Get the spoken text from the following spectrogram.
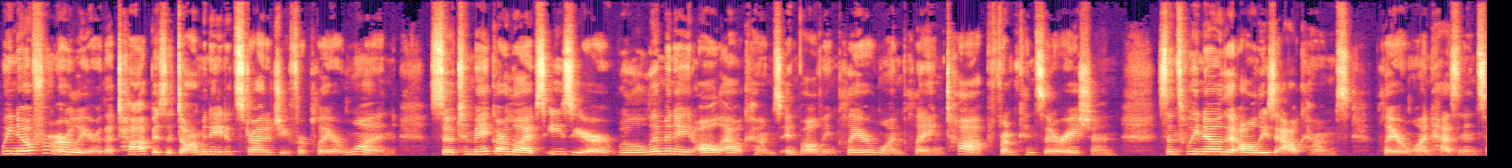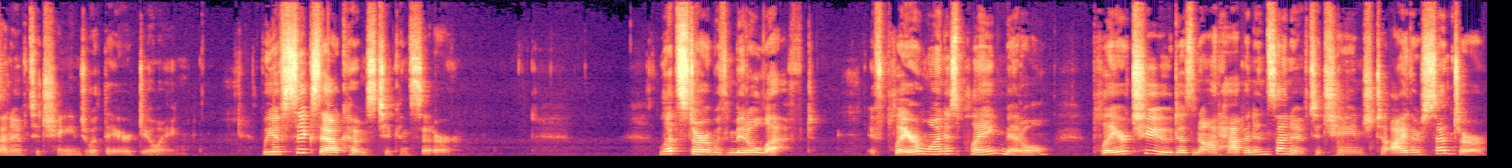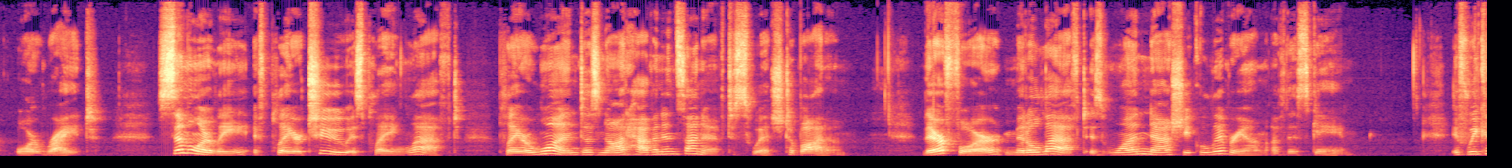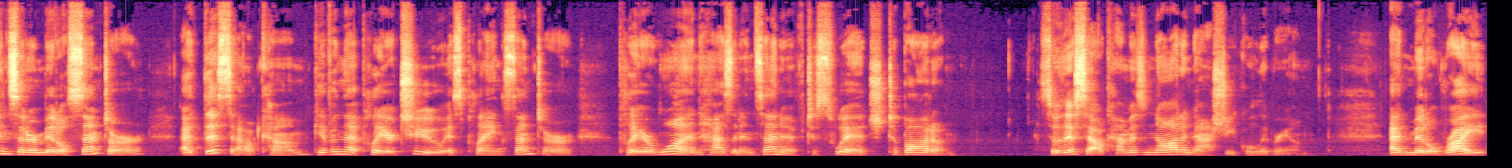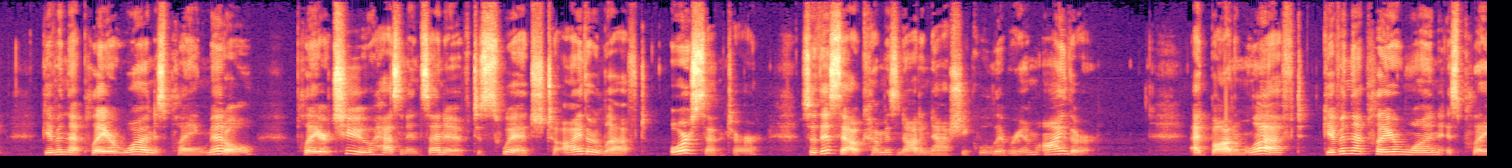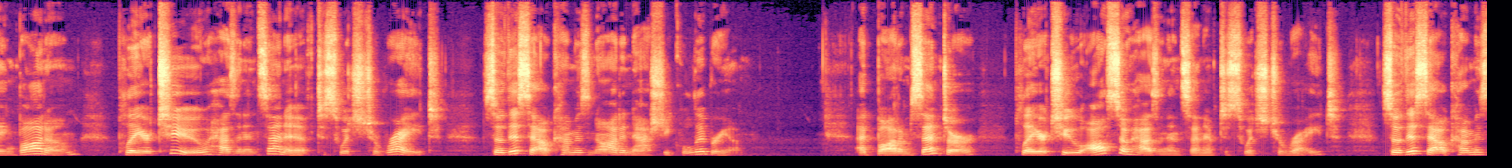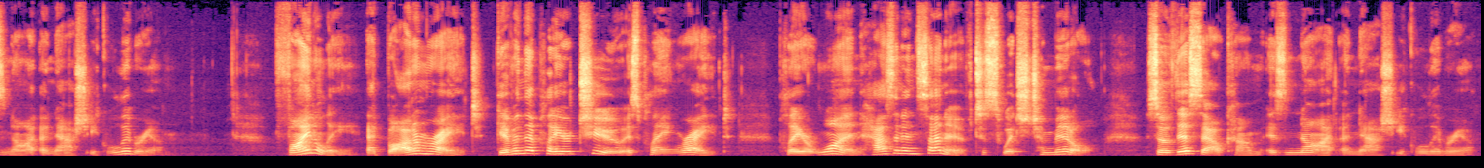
We know from earlier that top is a dominated strategy for player 1, so to make our lives easier, we'll eliminate all outcomes involving player 1 playing top from consideration, since we know that all these outcomes, player 1 has an incentive to change what they are doing. We have six outcomes to consider. Let's start with middle left. If player 1 is playing middle, player 2 does not have an incentive to change to either center or right. Similarly, if player 2 is playing left, player 1 does not have an incentive to switch to bottom. Therefore, middle left is one Nash equilibrium of this game. If we consider middle center, at this outcome, given that player 2 is playing center, player 1 has an incentive to switch to bottom. So this outcome is not a Nash equilibrium. At middle right, given that player 1 is playing middle, player 2 has an incentive to switch to either left or center, so this outcome is not a Nash equilibrium either. At bottom left, given that player 1 is playing bottom, player 2 has an incentive to switch to right, so this outcome is not a Nash equilibrium. At bottom center, player 2 also has an incentive to switch to right, so this outcome is not a Nash equilibrium. Finally, at bottom right, given that player 2 is playing right, player 1 has an incentive to switch to middle, so this outcome is not a Nash equilibrium.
